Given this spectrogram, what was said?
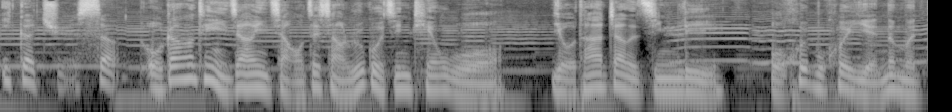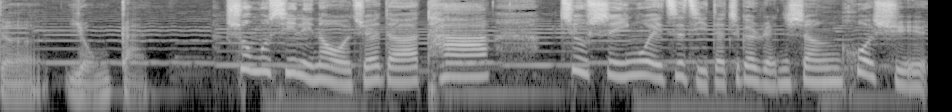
一个角色。我刚刚听你这样一讲，我在想，如果今天我有他这样的经历，我会不会也那么的勇敢？树木希林呢？我觉得他。就是因为自己的这个人生，或许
